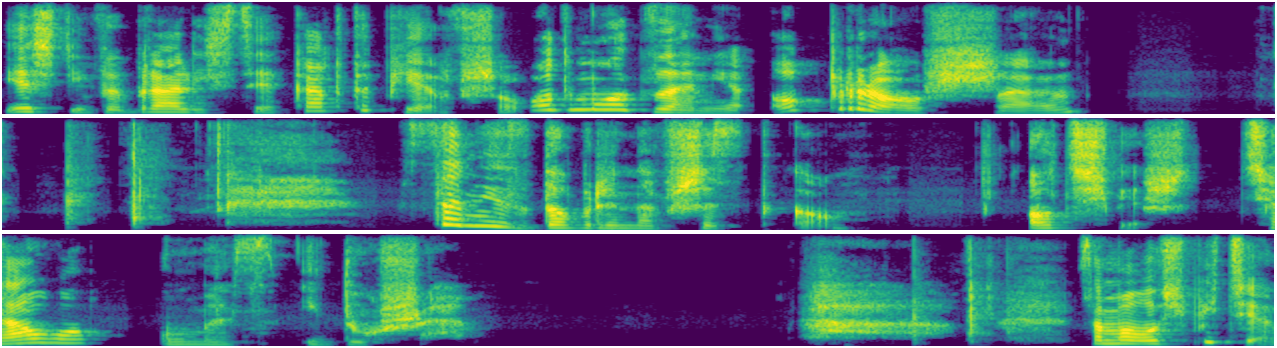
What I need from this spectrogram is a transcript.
Jeśli wybraliście kartę pierwszą, odmłodzenie, o proszę. Sen jest dobry na wszystko. Odśwież ciało, umysł i duszę. Za mało śpicie.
